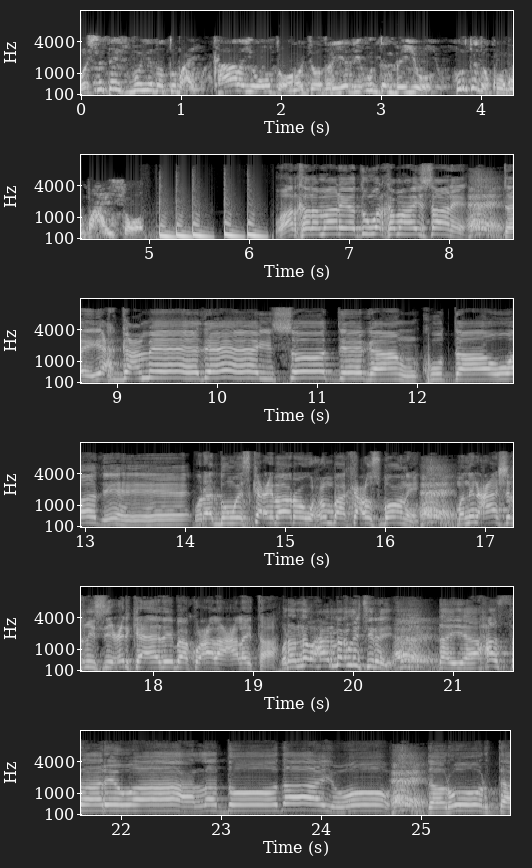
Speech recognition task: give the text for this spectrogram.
warshada isbuunyada dubay kaalayo u doono joodariyadii u dambeeyo hurdada kuugu baxayso waar kalamaanay adduun war kama haysaane? Dayax gacmeeday soo degaan ku daawade war adduun wa iska cibaaroo waxuunbaa ka cusboone ma nin caashiqiisii cirka aaday baa ku calaacalaytaa war anna waxaan maqli jiray. Dayaxa sare waa la doodaayo. Daruurta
